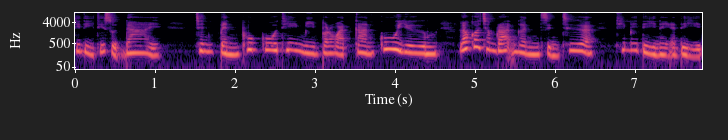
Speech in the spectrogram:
ที่ดีที่สุดได้ เช่นเป็นผู้กู้ที่มีประวัติการกู้ยืม แล้วก็ชำระเงินสินเชื่อที่ไม่ดีในอดีต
